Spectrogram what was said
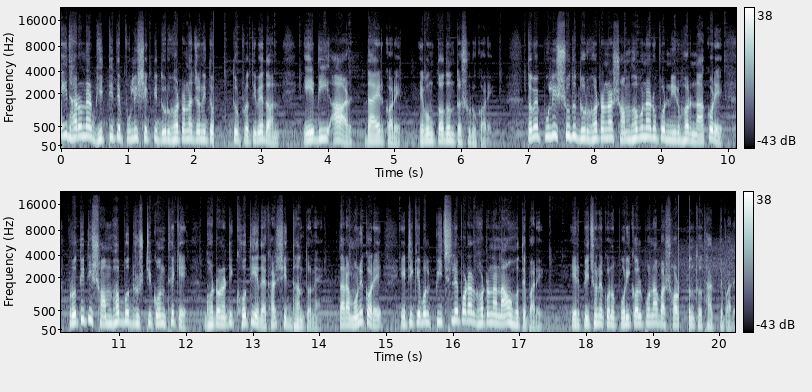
এই ধারণার ভিত্তিতে পুলিশ একটি দুর্ঘটনাজনিত মৃত্যুর প্রতিবেদন এডিআর দায়ের করে এবং তদন্ত শুরু করে। তবে পুলিশ শুধু দুর্ঘটনার সম্ভাবনার উপর নির্ভর না করে প্রতিটি সম্ভাব্য দৃষ্টিকোণ থেকে ঘটনাটি খতিয়ে দেখার সিদ্ধান্ত নেয়। তারা মনে করে এটি কেবল পিছলে পড়ার ঘটনা নাও হতে পারে। এর পিছনে কোনো পরিকল্পনা বা ষড়যন্ত্র থাকতে পারে।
